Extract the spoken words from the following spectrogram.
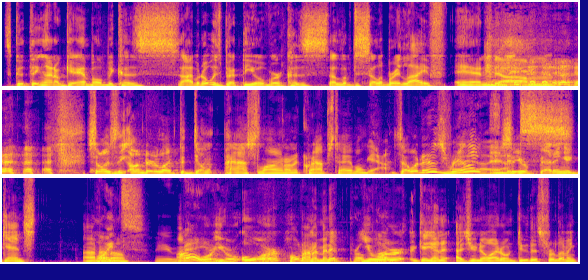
it's a good thing I don't gamble because I would always bet the over because I love to celebrate life. And um, so is the under like the don't pass line on a craps table? Yeah. Is that what it is? Really? Right, uh, so you're betting against I don't Points. know. Oh, or you're or hold on a minute. You were again, as you know, I don't do this for a living.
